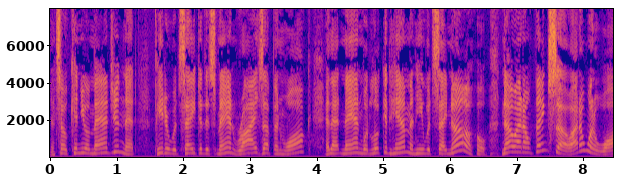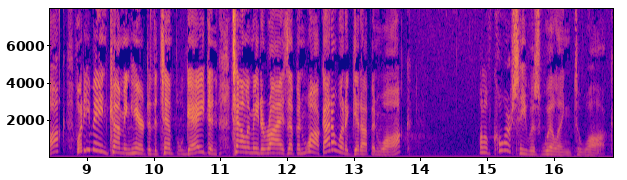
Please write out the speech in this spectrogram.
And so, can you imagine that Peter would say to this man, Rise up and walk? And that man would look at him and he would say, No, no, I don't think so. I don't want to walk. What do you mean coming here to the temple gate and telling me to rise up and walk? I don't want to get up and walk. Well, of course he was willing to walk.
